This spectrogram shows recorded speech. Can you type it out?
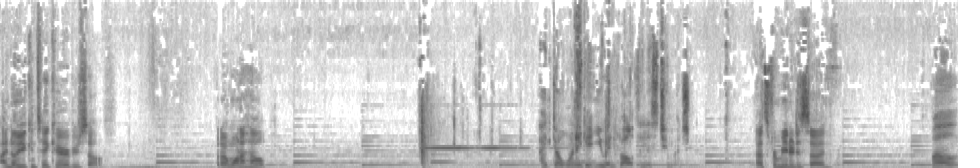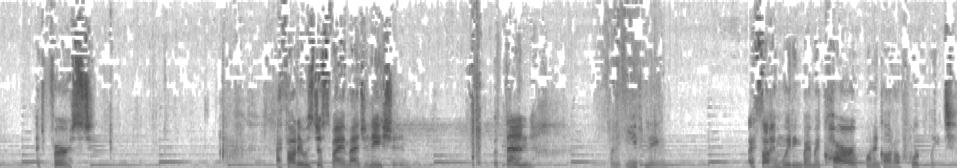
I know you can take care of yourself. But I want to help. I don't want to get you involved in this too much. That's for me to decide. Well, at first, I thought it was just my imagination. But then, one evening, I saw him waiting by my car when I got off work late.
